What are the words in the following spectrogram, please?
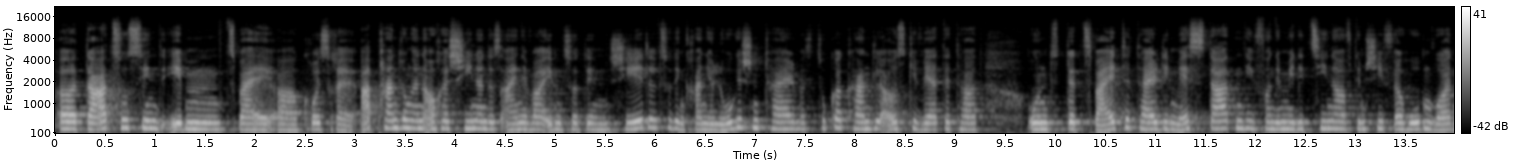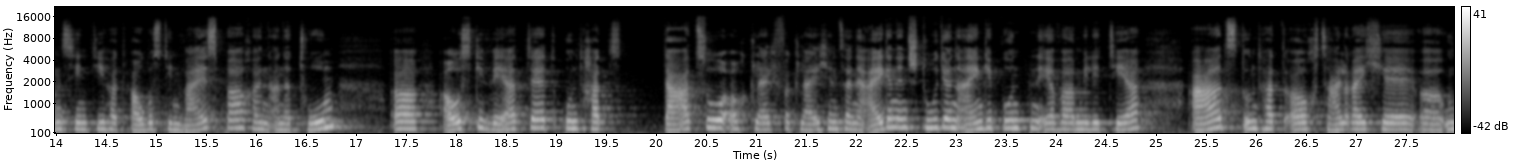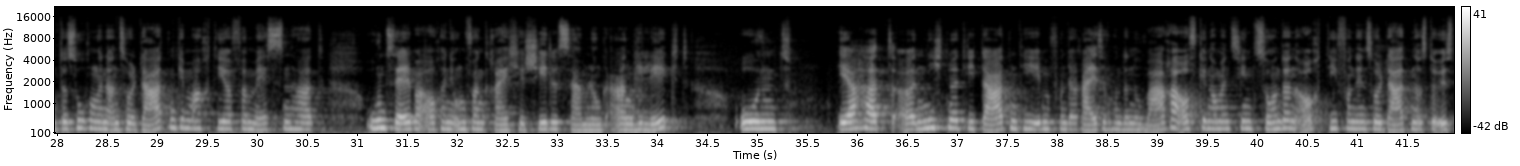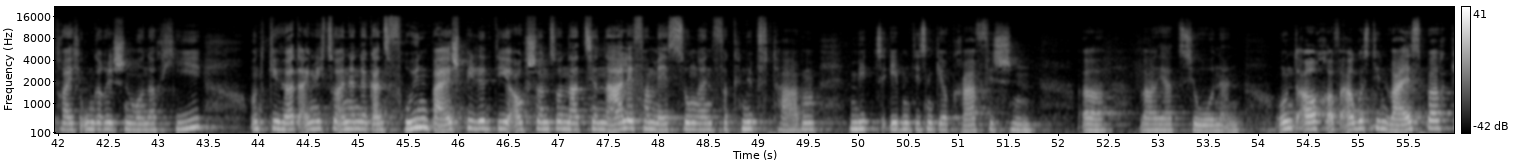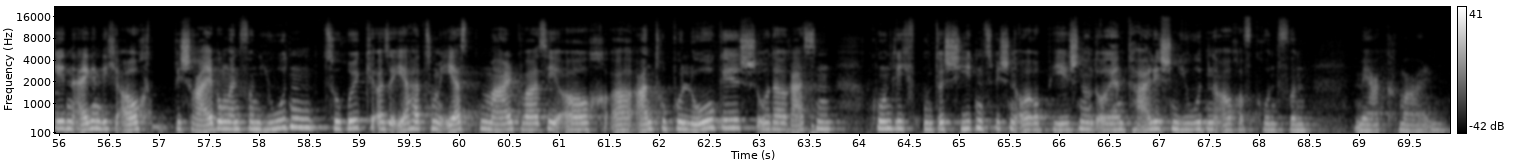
Äh, dazu sind eben zwei äh, größere Abhandlungen auch erschienen. Das eine war eben zu den Schädel, zu den kraniologischen Teil, was Zuckerkandel ausgewertet hat. Und der zweite Teil, die Messdaten, die von dem Mediziner auf dem Schiff erhoben worden sind, die hat Augustin Weisbach, ein Anatom, äh, ausgewertet und hat dazu auch gleich vergleichend seine eigenen Studien eingebunden. Er war Militär Arzt und hat auch zahlreiche äh, Untersuchungen an Soldaten gemacht, die er vermessen hat und selber auch eine umfangreiche Schädelsammlung angelegt. Und er hat äh, nicht nur die Daten, die eben von der Reise von der Novara aufgenommen sind, sondern auch die von den Soldaten aus der österreich-ungarischen Monarchie und gehört eigentlich zu einem der ganz frühen Beispiele, die auch schon so nationale Vermessungen verknüpft haben mit eben diesen geografischen äh, Variationen. Und auch auf Augustin Weisbach gehen eigentlich auch Beschreibungen von Juden zurück. Also er hat zum ersten Mal quasi auch äh, anthropologisch oder rassenkundlich unterschieden zwischen europäischen und orientalischen Juden, auch aufgrund von Merkmalen.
